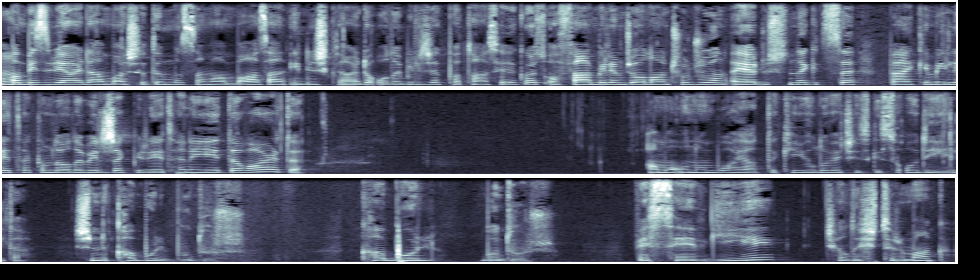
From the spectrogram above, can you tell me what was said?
Ama biz bir yerden başladığımız zaman bazen ilişkilerde olabilecek potansiyeli görüyoruz. O fen bilimci olan çocuğun eğer üstüne gitse belki milli takımda olabilecek bir yeteneği de vardı. Ama onun bu hayattaki yolu ve çizgisi o değildi. Şimdi kabul budur. Kabul budur. Ve sevgiyi çalıştırmak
